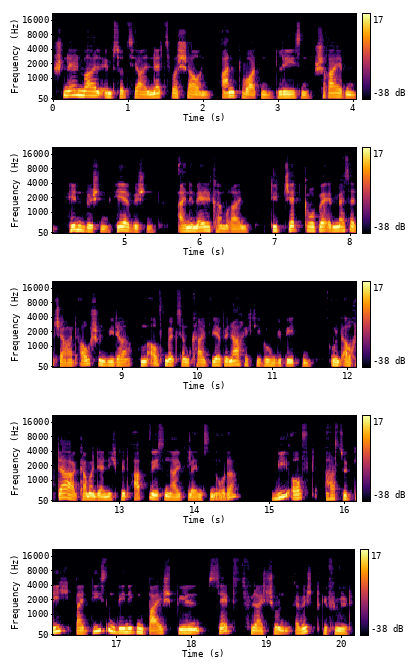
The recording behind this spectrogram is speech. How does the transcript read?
Schnell mal im sozialen Netz was schauen, antworten, lesen, schreiben, hinwischen, herwischen. Eine Mail kam rein, die Chatgruppe im Messenger hat auch schon wieder um Aufmerksamkeit via Benachrichtigung gebeten. Und auch da kann man ja nicht mit Abwesenheit glänzen, oder? Wie oft hast du dich bei diesen wenigen Beispielen selbst vielleicht schon erwischt gefühlt?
